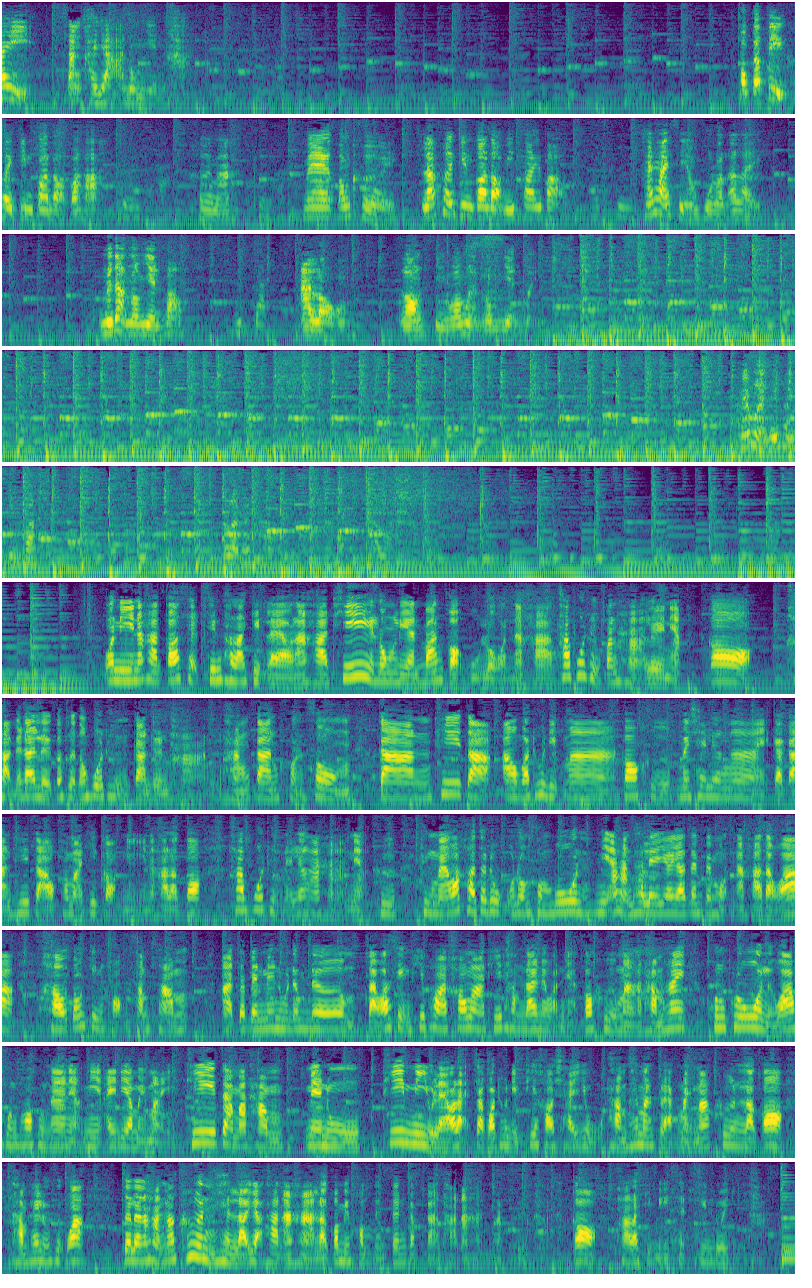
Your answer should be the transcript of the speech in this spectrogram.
สังขยานมเย็นค่ะ ปกติเคยกินกอดอปะคะเคยค่ะเคยไหมเคยค่ะแม่ต้องเคย แล้วเคยกินกอดอมีไส้เปล่า ไม่เคยให้ทายสีชมพูรสอะไรรู้จักนมเย็นเปล่ารู้จักอะลอง ลองซิว่าเหมือนนมเย็นไหมไม่เหมือนที่เคยกินปะอร่อยไหมครั วันนี้นะคะก็เสร็จสิ้นภารกิจแล้วนะคะ ที่โรงเรียนบ้านเกาะบูโลนนะคะ ถ้าพูดถึงปัญหาเลยเนี่ยก็ขาดไม่ได้เลยก็คือต้องพูดถึงการเดินทาง ทั้งการขนส่ง การที่จะเอาวัตถุดิบมาก็คือไม่ใช่เรื่องง่าย กับการที่จะเอาเข้ามาที่เกาะนี้นะคะ แล้วก็ถ้าพูดถึงในเรื่องอาหารเนี่ยคือถึงแม้ว่าเขาจะดูอุดมสมบูรณ์มีอาหารทะเลเยอะแยะเต็มไปหมดนะคะ แต่ว่าเขาต้องกินของซ้ำๆ อาจจะเป็นเมนูเดิมๆ แต่ว่าสิ่งที่พลอยเข้ามาที่ทำได้ในวันนี้ก็คือมาทำให้คุณครูหรือว่าคุณพ่อคุณแม่เนี่ยมีไอเดียใหม่ๆ ที่จะมาทำเมนูที่มีอยู่แล้วแหละจากวัตถุดิบที่เขาใช้อยู่ทำให้มันแปลกใหม่มากขึ้น แล้วก็ทำให้รู้สึกว่าเจริญอาหารมากขึ้น เห็นแล้วอยากทานอาหาร แล้วก็มีความตื่นเต้นกับการทานอาหารมากขึ้นค่ะ ก็ภารกิจนี้เสร็จสิ้นด้วยดีค่ะ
